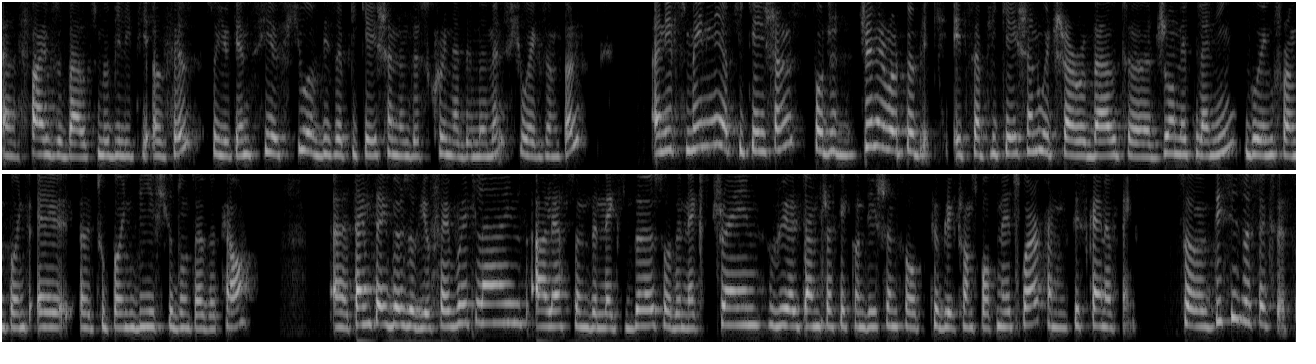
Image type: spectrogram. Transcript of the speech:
uh, files about mobility offers, so you can see a few of these applications on the screen at the moment, few examples. And it's mainly applications for the general public. It's applications which are about uh, journey planning, going from point A uh, to point B if you don't have a car, uh, timetables of your favorite lines, alerts on the next bus or the next train, real-time traffic condition for public transport network, and this kind of things. So this is a success.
